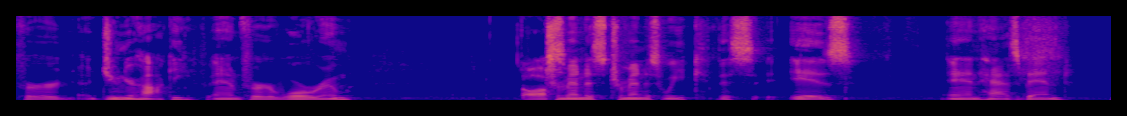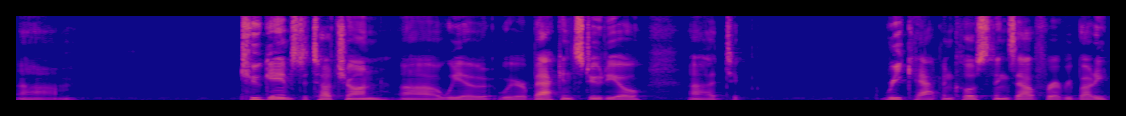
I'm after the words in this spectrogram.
For junior hockey and for War Room. Awesome. Tremendous, tremendous week. This is and has been. Um, two games to touch on. Uh, we are we are back in studio uh, to recap and close things out for everybody.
